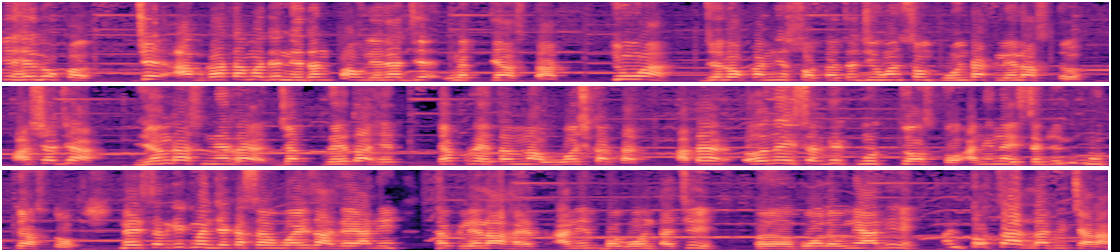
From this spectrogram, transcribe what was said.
की हे लोक जे अपघातामध्ये निधन पावलेल्या जे व्यक्ती असतात किंवा जे लोकांनी स्वतःचं जीवन संपवून टाकलेलं असतं अशा ज्या यंग असणाऱ्या ज्या प्रेत आहेत त्या प्रेतांना वश करतात. आता अनैसर्गिक मृत्यू असतो आणि नैसर्गिक मृत्यू असतो. नैसर्गिक म्हणजे कसं? वय झालंय आणि थकलेला आहेत आणि भगवंताची बोलवणी आली आणि तो चालला बिचारा.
